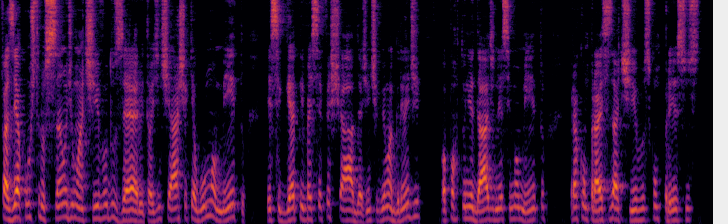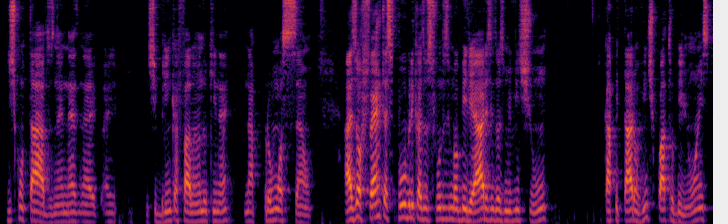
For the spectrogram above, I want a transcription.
fazer a construção de um ativo do zero. Então, a gente acha que em algum momento esse gap vai ser fechado. A gente vê uma grande oportunidade nesse momento para comprar esses ativos com preços descontados. Né? né, né a gente brinca falando que né, na promoção. As ofertas públicas dos fundos imobiliários em 2021 captaram 24 bilhões,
